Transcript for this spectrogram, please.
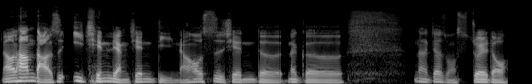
然后他们打的是一千两千底，然后四千的那个。那叫什么 straight 哦，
